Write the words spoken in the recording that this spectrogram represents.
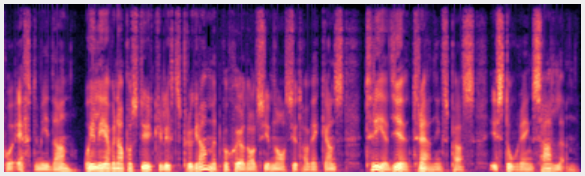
på eftermiddagen och eleverna på styrkelyftsprogrammet på Sjödalsgymnasiet har veckans tredje träningspass i Storängshallen.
